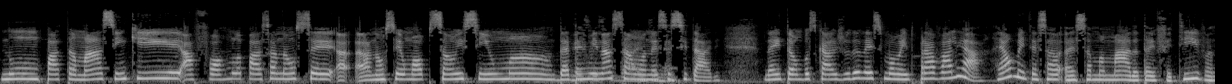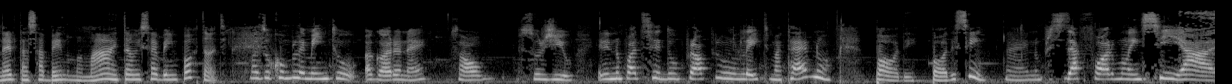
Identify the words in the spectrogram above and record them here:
num patamar assim que a fórmula passa a não ser a, a não ser uma opção e sim uma determinação, uma necessidade. Né? né? Então buscar ajuda nesse momento para avaliar. Realmente essa, essa mamada está efetiva, né? Ele está sabendo mamar, então isso é bem importante. Mas o complemento agora, né? Só surgiu. Ele não pode ser do próprio leite materno? Pode, pode sim. É, não precisa a fórmula em si. Ah,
